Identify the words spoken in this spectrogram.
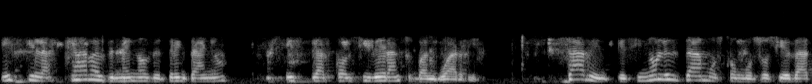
es que las chavas de menos de 30 años es- las consideran su vanguardia. Saben que si no les damos como sociedad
